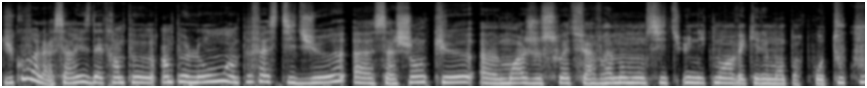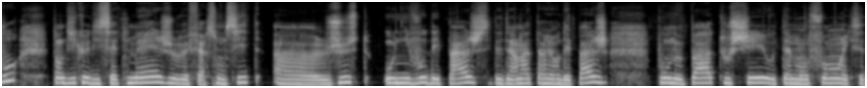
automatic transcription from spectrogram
du coup, voilà, ça risque d'être un peu, un peu long, un peu fastidieux, euh, sachant que euh, moi, je souhaite faire vraiment mon site uniquement avec Elementor Pro tout court, tandis que 17 mai, je vais faire son site euh, juste au niveau des pages, c'est-à-dire à l'intérieur des pages, pour ne pas toucher au thème enfant, etc.,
